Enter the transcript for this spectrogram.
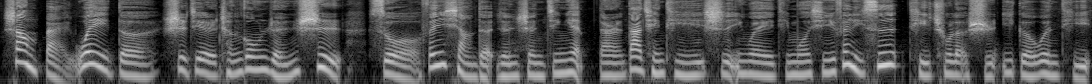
上百位的世界成功人士所分享的人生经验。当然，大前提是因为提摩西·费里斯提出了十一个问题，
